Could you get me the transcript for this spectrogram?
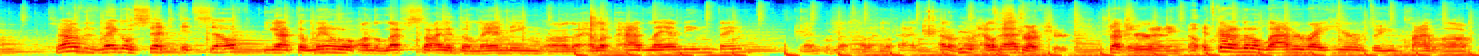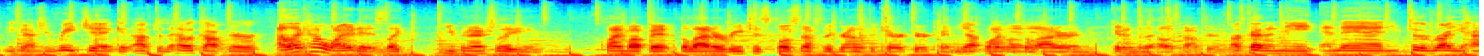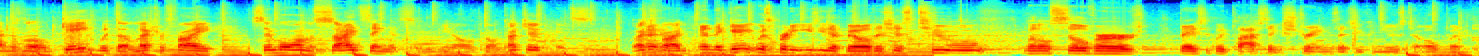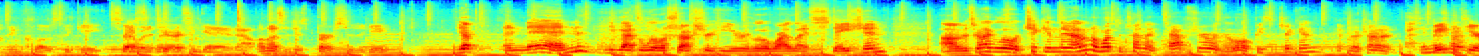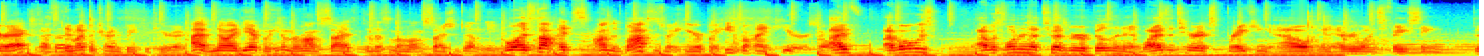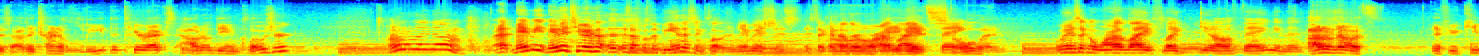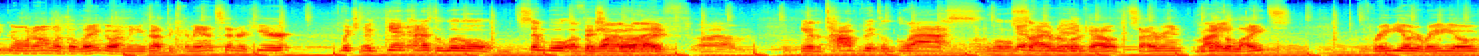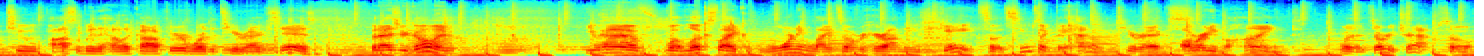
So now the Lego set itself, you got the little on the left side of the landing, uh, the helipad landing thing. Land, helipad? I don't know. Helipad structure. structure. It's got a little ladder right here, so you can climb up. You can actually reach it, get up to the helicopter. I like how wide it is. Like you can actually climb up it. The ladder reaches close enough to the ground that the character can Yep, climb up the it. ladder and get into the helicopter. That's kind of neat. And then you, to the right, you have this little gate with the electrify symbol on the side saying it's, you know, don't touch it. It's electrified. And the gate was pretty easy to build. It's just two little silver, basically plastic strings that you can use to open and close the gate, so that way the Basically. T-Rex can get in and out. Unless it just bursts through the gate. Yep. And then you got the little structure here, a little wildlife station. Um, it's got like a little chicken there. I don't know what they're trying to capture with a little piece of chicken. If they're trying I to think bait the they're T Rex. They might be trying to bait the T-Rex. I have no idea, but he's on the wrong side. So that's on the wrong side. Should be on the. Well, it's not. It's on the boxes right here, but he's behind here. So I've I've always I was wondering that too as we were building it. Why is the T-Rex breaking out and everyone's facing this? Are they trying to lead the T-Rex out of the enclosure? I don't really know. Uh, Maybe maybe the T Rex is not supposed to be in this enclosure. Maybe it's just it's like another Oh, wildlife maybe it's thing. stolen. mean, it's like a wildlife like you know thing, and then I don't know. It's if you keep going on with the Lego. I mean, you got the command center here. which again has the little symbol of the and wildlife. Um, you know, the top of it, the glass, a little Yeah, siren. remember look out, siren. You got the lights, radio to radio to possibly the helicopter where the T-Rex is. But as you're going, you have what looks like warning lights over here on these gates. So it seems like they have T-Rex already behind where it's already trapped. So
